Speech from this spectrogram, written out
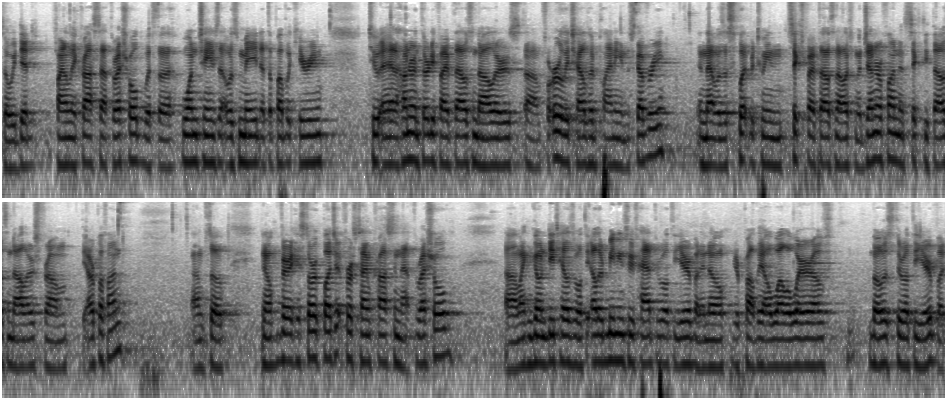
so we did finally crossed that threshold with the one change that was made at the public hearing to add $135,000 um, for early childhood planning and discovery. And that was a split between $65,000 from the general fund and $60,000 from the ARPA fund. Um, so, you know, very historic budget, first time crossing that threshold. Um, I can go into details about the other meetings we've had throughout the year, but I know you're probably all well aware of those throughout the year. But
